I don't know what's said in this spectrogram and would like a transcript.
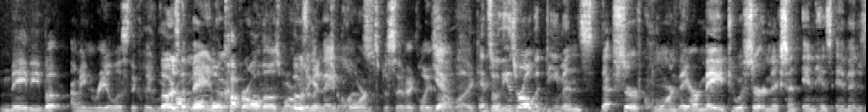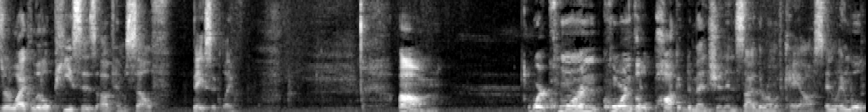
Maybe, but I mean, realistically, we'll, Those are the main- We'll, cover all those more those when we get into Khorne specifically. Yeah, So, like, and so these are all the demons that serve Khorne. They are made to a certain extent in his image. They're like little pieces of himself, basically. Um, where Khorne, Khorne's little pocket dimension inside the realm of chaos, and, and we'll,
